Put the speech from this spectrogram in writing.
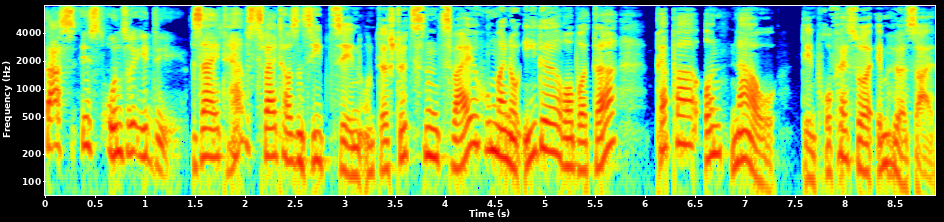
das ist unsere Idee. Seit Herbst 2017 unterstützen zwei humanoide Roboter, Pepper und Now, den Professor im Hörsaal.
